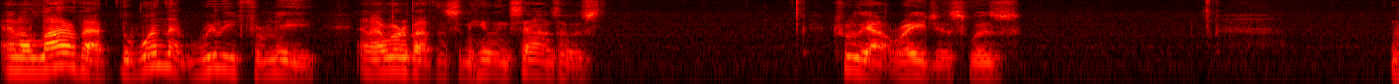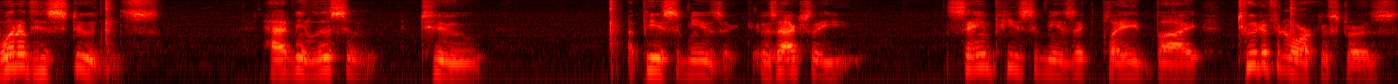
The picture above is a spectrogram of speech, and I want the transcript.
and a lot of that, the one that really, for me, and I wrote about this in Healing Sounds, it was truly outrageous, was one of his students had me listen to a piece of music. It was actually same piece of music played by two different orchestras.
